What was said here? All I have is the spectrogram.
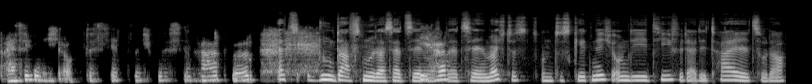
weiß ich nicht, ob das jetzt nicht ein bisschen hart wird. Du darfst nur das erzählen, was du erzählen möchtest. Und es geht nicht um die Tiefe der Details oder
